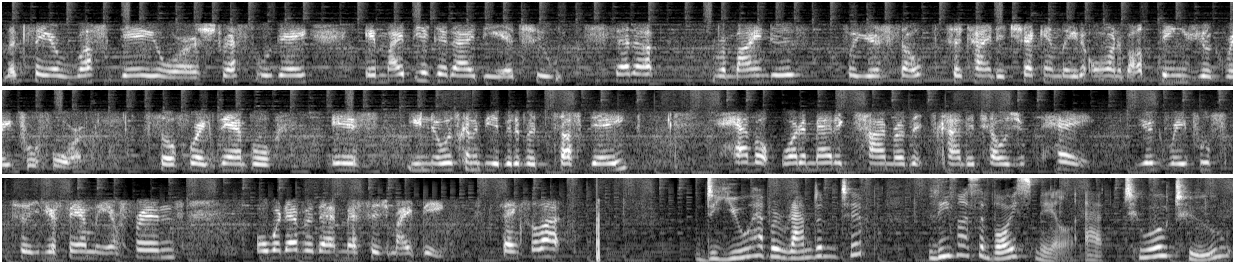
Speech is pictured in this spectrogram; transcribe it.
let's say, a rough day or a stressful day, it might be a good idea to set up reminders for yourself to kind of check in later on about things you're grateful for. So, for example, if you know it's going to be a bit of a tough day, have an automatic timer that kind of tells you, hey, you're grateful to your family and friends, or whatever that message might be. Thanks a lot. Do you have a random tip? Leave us a voicemail at 202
